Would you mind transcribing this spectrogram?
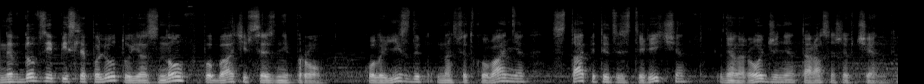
Невдовзі після польоту я знов побачився з Дніпром, коли їздив на святкування 150-річчя з дня народження Тараса Шевченка.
